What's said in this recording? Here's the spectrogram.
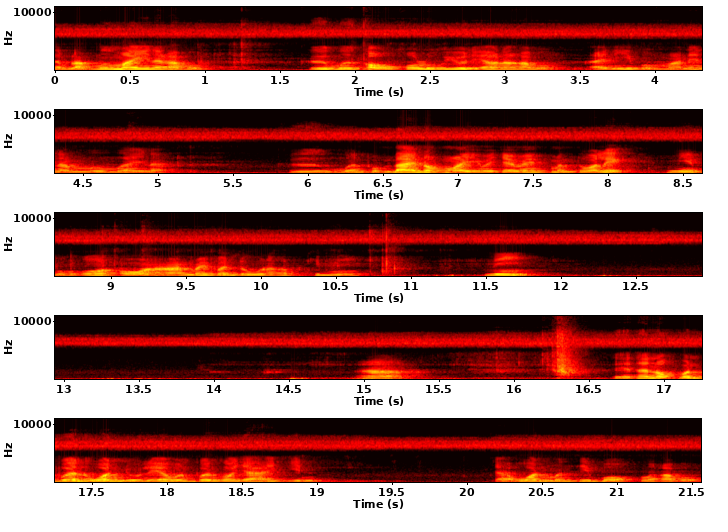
สำหรับมือใหม่นะครับผม คือมือเก่าเขารู้อยู่แล้วนะครับผมไอ้นี่ผมมาแนะนำมือใหม่นะคือเหมือนผมได้นกใหม่มาใช่ไหมมันตัวเล็ก นี่ผมก็เอาอาหารไมาให้เพื่อนดูนะครับคลิปนี้ นี่ อ่าแต่ถ้านกเพื่อนๆอ้วนอยู่แล้วเพื่อนๆก็อย่าให้กิน จะอ้วนเหมือนที่บอกนะครับผม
